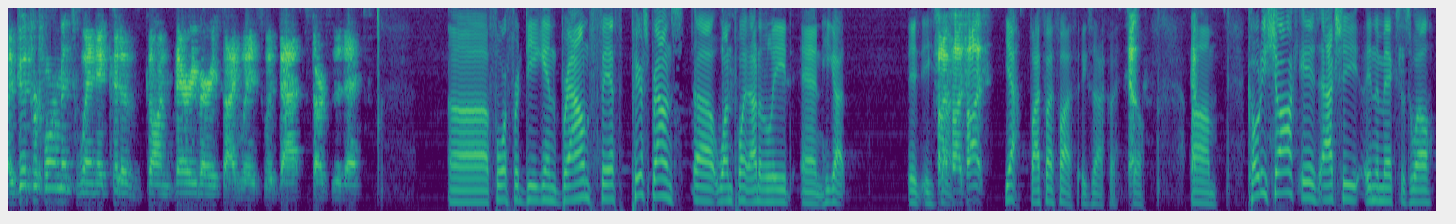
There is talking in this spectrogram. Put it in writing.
a good performance when it could have gone very very sideways with that start to the day. uh, fourth for Deegan, Brown fifth. Pierce Brown's uh, one point out of the lead, and he got he- he's Five got- five five. Yeah, five five five exactly. Yep. So, um, Coty Schock is actually in the mix as well.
